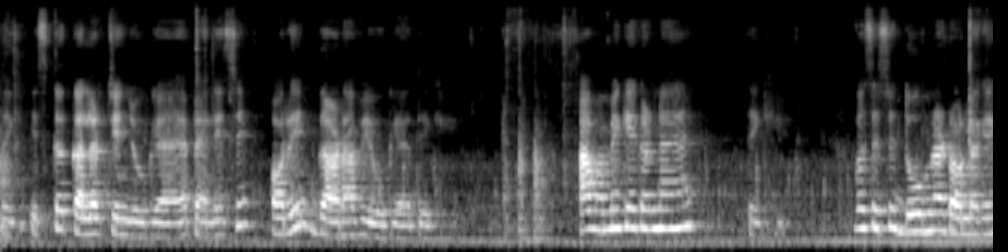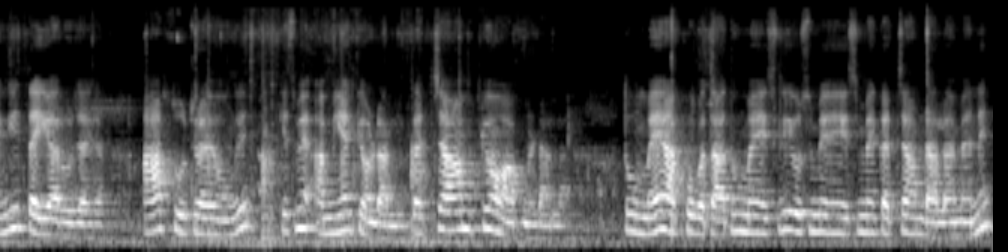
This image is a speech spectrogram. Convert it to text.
देखिए इसका कलर चेंज हो गया है पहले से और ये गाढ़ा भी हो गया है, देखिए। अब हमें क्या करना है? देखिए, बस इसे दो मिनट और लगेंगे, तैयार हो जाएगा। आप सोच रहे होंगे कि इसमें अमिया क्यों डाली, कच्चा आम क्यों आपने डाला? तो मैं आपको बता दूँ, मैं इसलिए उसमें, इसमें कच्चा आम डाला है मैंने,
